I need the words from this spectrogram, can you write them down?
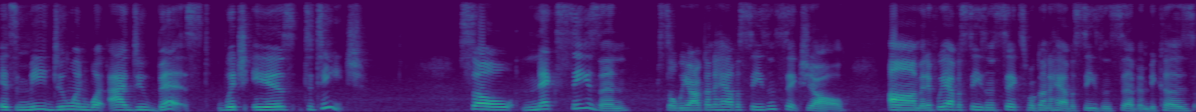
It's me doing what I do best, which is to teach. So, next season, so we are going to have a season six, y'all. Um, and if we have a season six, we're going to have a season seven because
